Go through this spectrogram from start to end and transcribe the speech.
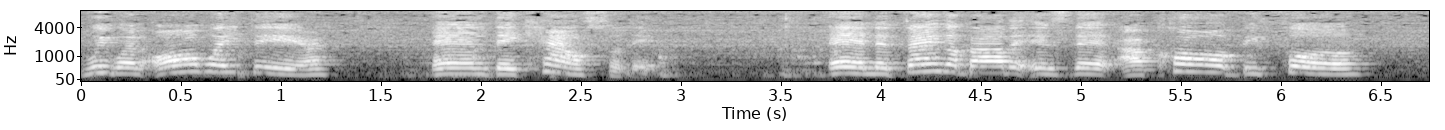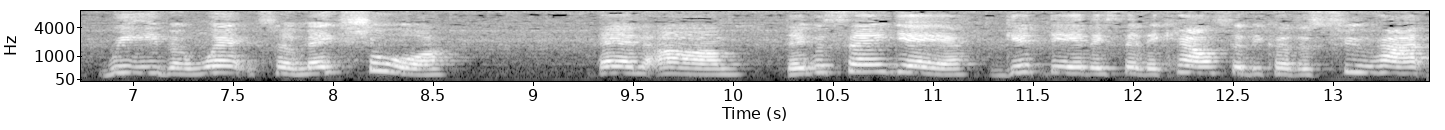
We went all the way there and they canceled it. And the thing about it is that I called before we even went to make sure. And um, they were saying, yeah, get there. They said they canceled because it's too hot.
